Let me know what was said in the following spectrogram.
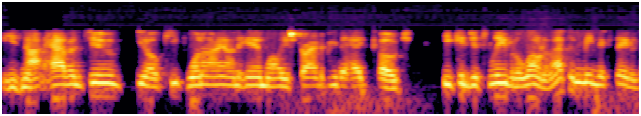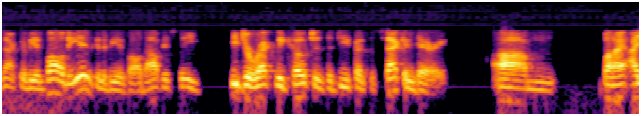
he's not having to you know keep one eye on him while he's trying to be the head coach. He can just leave it alone, and that doesn't mean Nick Saban's not going to be involved. He is going to be involved. Obviously, he directly coaches the defensive secondary. Um, but I, I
